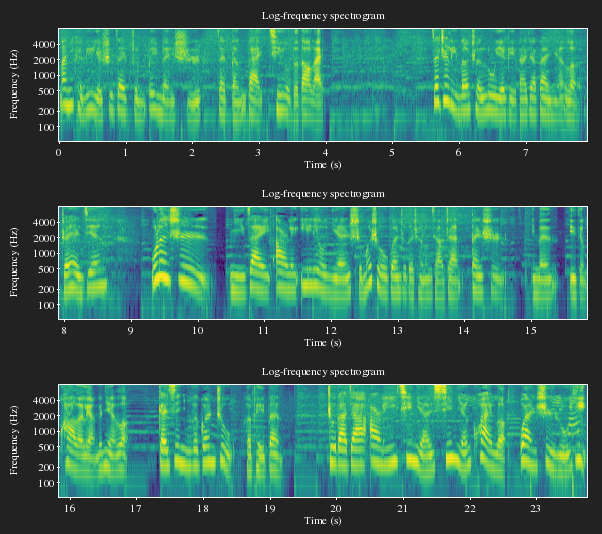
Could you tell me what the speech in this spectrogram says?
那你肯定也是在准备美食，在等待亲友的到来。在这里呢，陈露也给大家拜年了。转眼间，无论是你在二零一六年什么时候关注的陈露小站，但是你们已经跨了两个年了。感谢你们的关注和陪伴，祝大家二零一七年新年快乐，万事如意。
